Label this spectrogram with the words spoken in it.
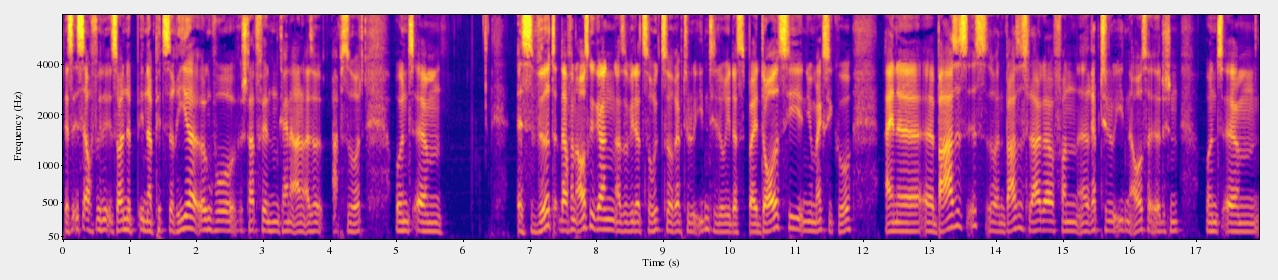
das ist auch, soll eine, in einer Pizzeria irgendwo stattfinden, keine Ahnung, also absurd. Und ähm, es wird davon ausgegangen, also wieder zurück zur Reptiloiden-Theorie, dass bei Dulce in New Mexico eine äh, Basis ist, so ein Basislager von äh, Reptiloiden Außerirdischen. Und ähm,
